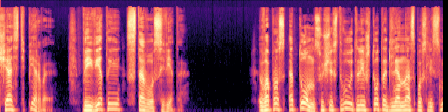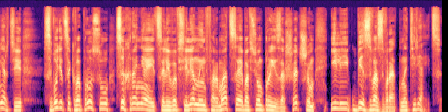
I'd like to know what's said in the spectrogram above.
Часть первая. Приветы с того света. Вопрос о том, существует ли что-то для нас после смерти, сводится к вопросу, сохраняется ли во Вселенной информация обо всем произошедшем или безвозвратно теряется.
